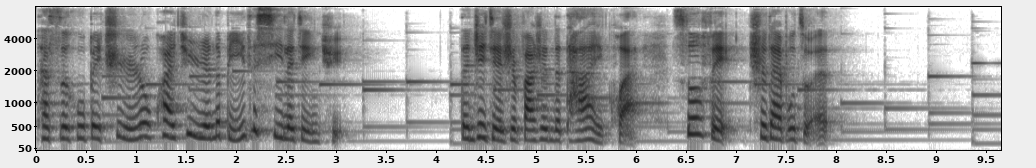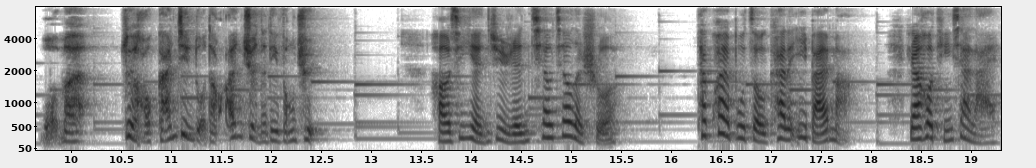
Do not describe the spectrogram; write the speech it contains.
他似乎被吃人肉块巨人的鼻子吸了进去。但这件事发生的太快，索菲痴呆不准。我们最好赶紧躲到安全的地方去。好心眼巨人悄悄地说。他快步走开了一百码，然后停下来，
